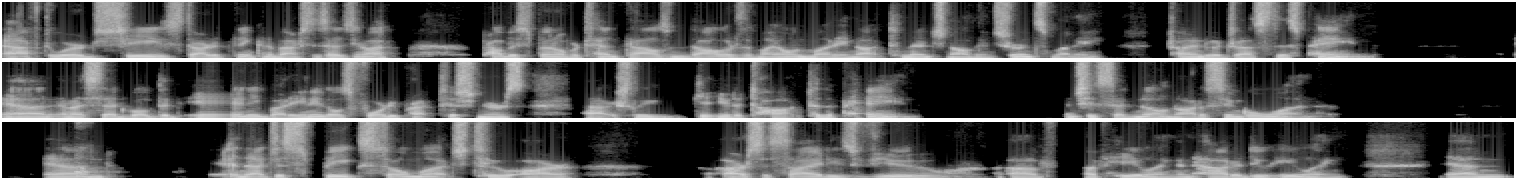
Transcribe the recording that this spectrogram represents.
afterwards, she started thinking about it. She says, you know, I've probably spent over $10,000 of my own money, not to mention all the insurance money, trying to address this pain. And, and I said, well, did anybody, any of those 40 practitioners actually get you to talk to the pain? And she said, no, not a single one. And, and that just speaks so much to our, our society's view of of healing and how to do healing and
